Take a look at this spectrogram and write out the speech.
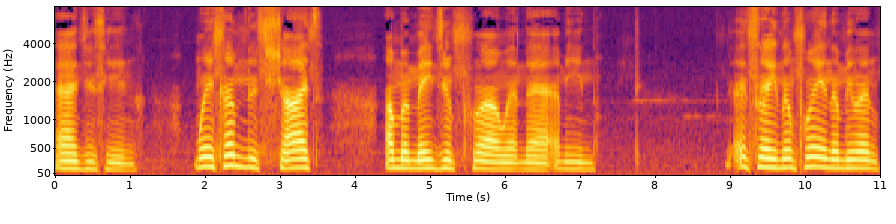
immediately. Think when it comes to shots, I'm a major pro at that. I mean, it's like they'll play and they'll be like,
